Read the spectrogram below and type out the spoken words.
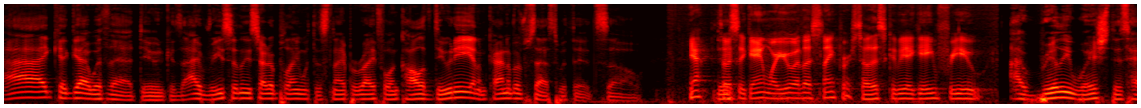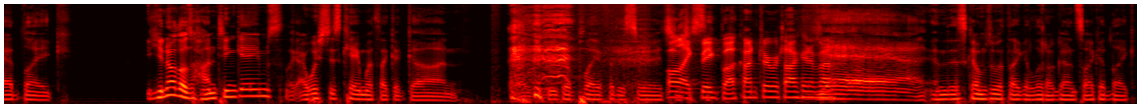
I could get with that, dude, because I recently started playing with the sniper rifle in Call of Duty, and I'm kind of obsessed with it. So Yeah, so This- it's a game where you are the sniper. So this could be a game for you. I really wish this had like, you know, those hunting games. Like, I wish this came with like a gun. Like, we could play for the Switch. Oh, like just- Big Buck Hunter we're talking about. Yeah, and this comes with like a little gun, so I could like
